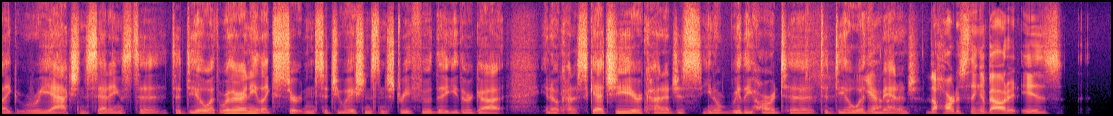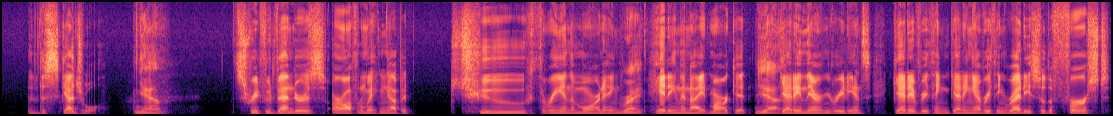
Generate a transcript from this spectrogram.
like reaction settings to to deal with. Were there any like certain situations in street food that either got, you know, kind of sketchy or kind of just, you know, really hard to to deal with and manage? the hardest thing about it is the schedule. Yeah. street food vendors are often waking up at two, three in the morning, Right. hitting the night market, Yeah. getting their ingredients, get everything, getting everything ready. So the first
